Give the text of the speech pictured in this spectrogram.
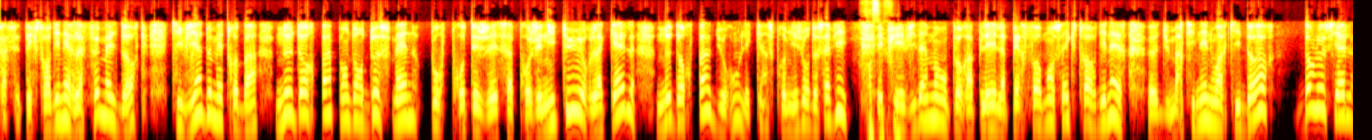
Ça, c'est extraordinaire. La femelle d'orque, qui vient de mettre bas, ne dort pas pendant deux semaines pour protéger sa progéniture, laquelle ne dort pas durant les 15 premiers jours de sa vie. Oh, et puis évidemment, on peut rappeler la performance extraordinaire euh, du martinet noir qui dort dans le ciel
